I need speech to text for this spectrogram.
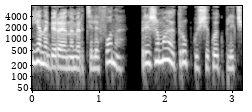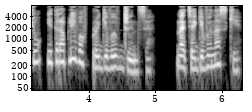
Я набираю номер телефона Прижимаю трубку щекой к плечу и торопливо впрыгиваю в джинсы. Натягиваю носки.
